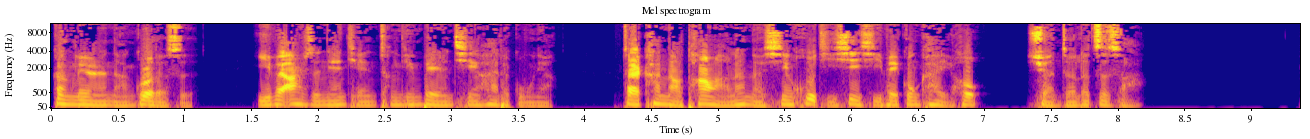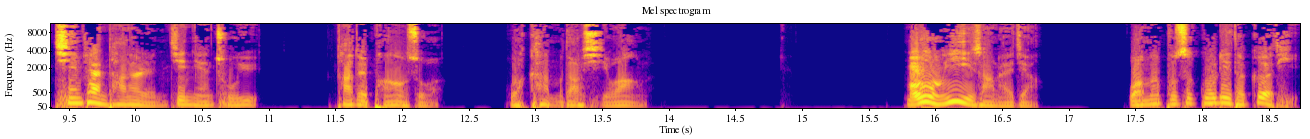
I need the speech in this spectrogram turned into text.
更令人难过的是，一位二十年前曾经被人侵害的姑娘，在看到汤兰兰的新户籍信息被公开以后，选择了自杀。侵犯她的人今年出狱，她对朋友说：“我看不到希望了。”某种意义上来讲，我们不是孤立的个体，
